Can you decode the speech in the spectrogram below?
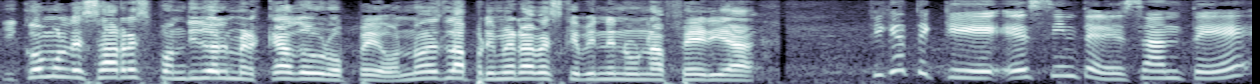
¿Y cómo les ha respondido el mercado europeo? No es la primera vez que vienen a una feria Fíjate que es interesante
